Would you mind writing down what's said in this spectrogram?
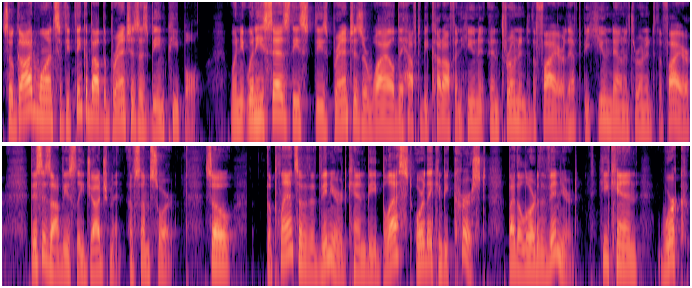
So God wants, if you think about the branches as being people, when he, when he says these these branches are wild, they have to be cut off and hewn and thrown into the fire. They have to be hewn down and thrown into the fire. This is obviously judgment of some sort. So the plants of the vineyard can be blessed or they can be cursed by the Lord of the vineyard. He can work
